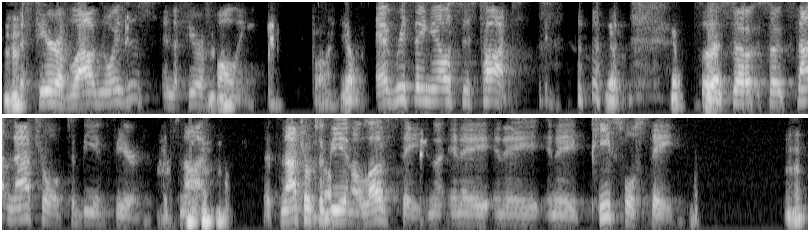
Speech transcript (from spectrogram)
Mhm. The fear of loud noises and the fear of falling. does. Yep. Everything else is taught. Yep. Yep. So, so, so it's not natural to be in fear. It's not. it's natural to be in a love state, in a, in a, in a, in a peaceful state. Mhm.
